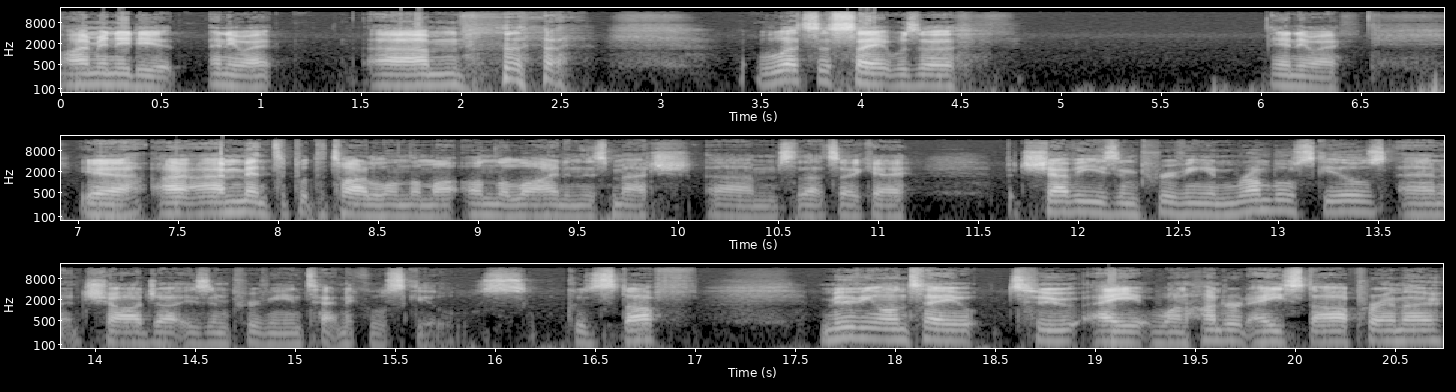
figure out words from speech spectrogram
I'm an idiot. Anyway. Um, let's just say it was a. Anyway, yeah, I, I meant to put the title on the on the line in this match, um, so that's okay. But Xavi is improving in rumble skills, and Charger is improving in technical skills. Good stuff. Moving on to, to a 100 A star promo,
